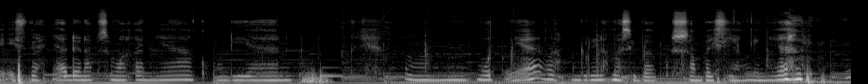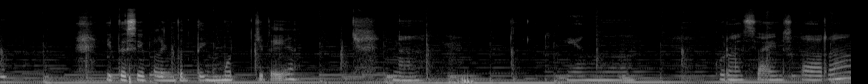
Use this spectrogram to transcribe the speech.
ya istilahnya ada nafsu makannya. Kemudian hmm, moodnya alhamdulillah masih bagus sampai siang ini ya. Itu sih paling penting mood gitu ya. Nah aku rasain sekarang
